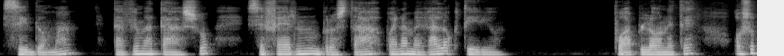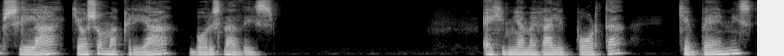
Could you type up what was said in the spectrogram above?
Σύντομα, τα βήματά σου σε φέρνουν μπροστά από ένα μεγάλο κτίριο που απλώνεται όσο ψηλά και όσο μακριά μπορείς να δεις. Έχει μια μεγάλη πόρτα και μπαίνεις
